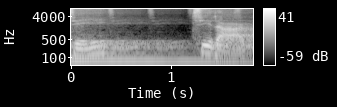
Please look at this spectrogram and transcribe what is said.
যে Chirag.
